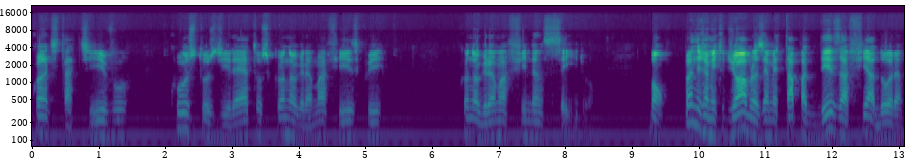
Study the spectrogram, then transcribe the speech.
quantitativo, custos diretos, cronograma físico e cronograma financeiro. Bom, planejamento de obras é uma etapa desafiadora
